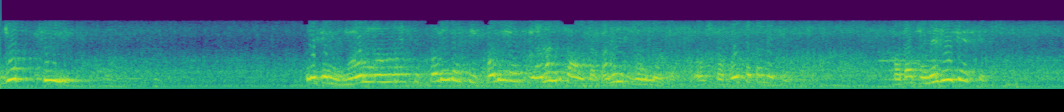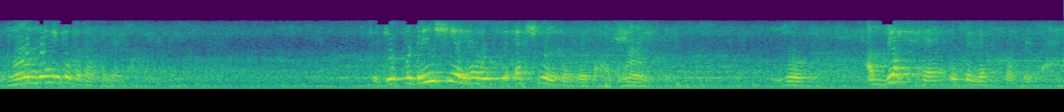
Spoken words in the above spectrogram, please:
जो थी। लेकिन ध्यान न होने से पड़ी रहती पड़ी रहती, अनंत काल तक, अनंत जन्मों तक उसका कोई पता नहीं पता चलेगी कैसे? ध्यान देंगे तो पता चलेगा। तो जो पोटेंशियल है, उसे एक्चुअल कर देता है ध्यान। जो अव्यक्त है, उसे व्यक्त कर देता है।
